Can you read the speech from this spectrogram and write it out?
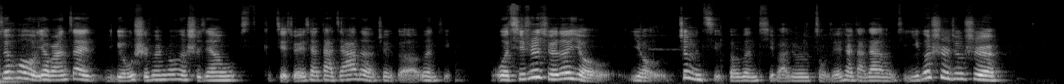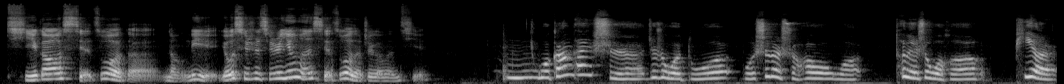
最后，要不然再留十分钟的时间解决一下大家的这个问题。我其实觉得有有这么几个问题吧，就是总结一下大家的问题。一个是就是提高写作的能力，尤其是其实英文写作的这个问题。嗯，我刚开始就是我读博士的时候，我特别是我和 peer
